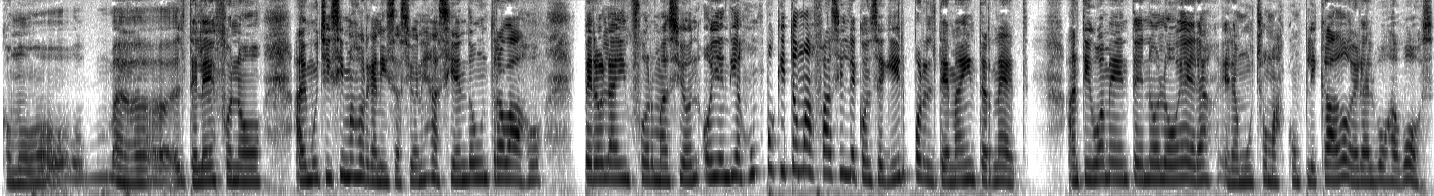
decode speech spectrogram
como ah, el teléfono, hay muchísimas organizaciones haciendo un trabajo, pero la información hoy en día es un poquito más fácil de conseguir por el tema de Internet. Antiguamente no lo era, era mucho más complicado, era el voz a voz.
